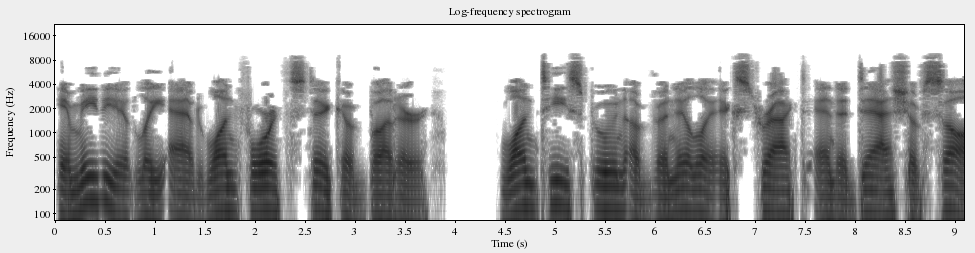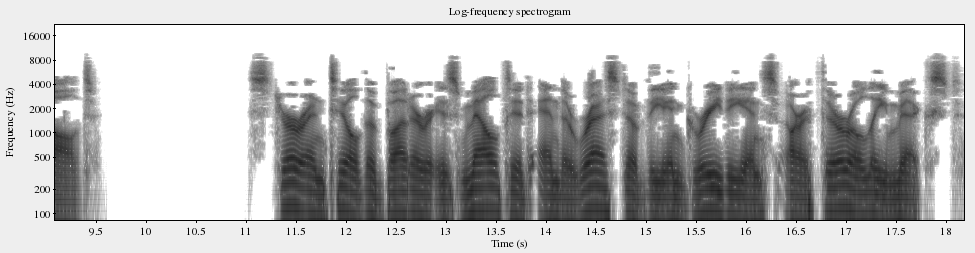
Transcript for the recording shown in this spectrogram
Immediately add 1 4th stick of butter, 1 teaspoon of vanilla extract and a dash of salt. Stir until the butter is melted and the rest of the ingredients are thoroughly mixed.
